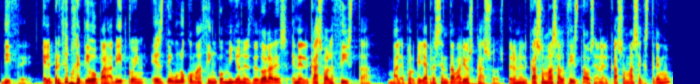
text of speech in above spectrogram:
Dice, el precio objetivo para Bitcoin es de 1,5 millones de dólares en el caso alcista. Vale, porque ella presenta varios casos, pero en el caso más alcista, o sea, en el caso más extremo,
